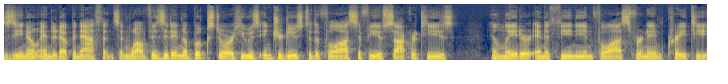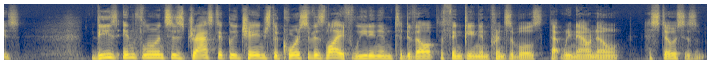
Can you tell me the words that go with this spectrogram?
Zeno ended up in Athens, and while visiting a bookstore, he was introduced to the philosophy of Socrates and later an Athenian philosopher named Crates. These influences drastically changed the course of his life, leading him to develop the thinking and principles that we now know as Stoicism.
